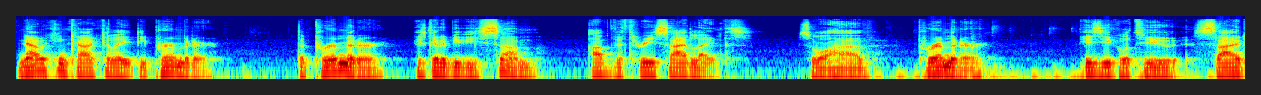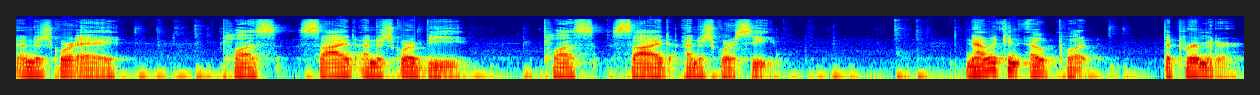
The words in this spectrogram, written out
Now we can calculate the perimeter. The perimeter is going to be the sum of the three side lengths. So we'll have perimeter is equal to side underscore A plus side underscore B plus side underscore C. Now we can output the perimeter.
